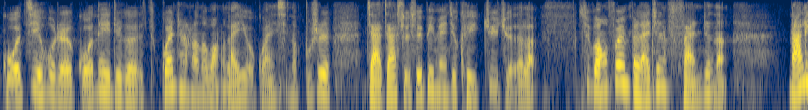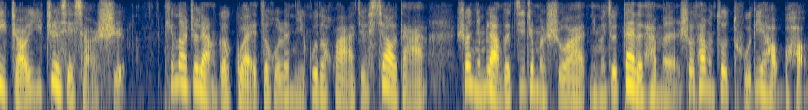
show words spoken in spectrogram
国际或者国内这个官场上的往来有关系，那不是贾家随随便便就可以拒绝的了。所以王夫人本来正烦着呢，哪里着意这些小事？听到这两个拐子或者尼姑的话，就笑答说：“你们两个既这么说啊，你们就带着他们收他们做徒弟好不好？”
